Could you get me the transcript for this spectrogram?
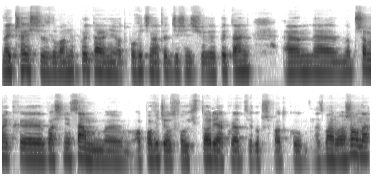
najczęściej zadawanych pytań, odpowiedzi na te 10 e, pytań. E, no Przemek e, właśnie sam opowiedział swoją historię, akurat w jego przypadku zmarła żona,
